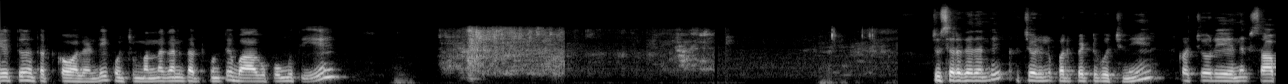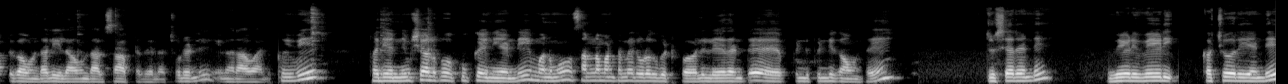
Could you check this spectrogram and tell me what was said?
చేతితోనే తట్టుకోవాలండి. కొంచెం మందగానే తట్టుకుంటే బాగా పొంగుతాయి. చూసారు కదండి? కచోరీలు పర్ఫెక్ట్గా వచ్చినాయి. కచోరీ ఏంటంటే సాఫ్ట్గా ఉండాలి ఇలా ఉండాలి సాఫ్ట్గా ఇలా చూడండి ఇలా రావాలి. ఇవి పదిహేను నిమిషాలకు కుక్ అయినాయండి. మనము సన్న మంట మీద ఉడకబెట్టుకోవాలి లేదంటే పిండి పిండిగా ఉంటాయి. చూసారండి? వేడి వేడి కచోరీ అండి.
